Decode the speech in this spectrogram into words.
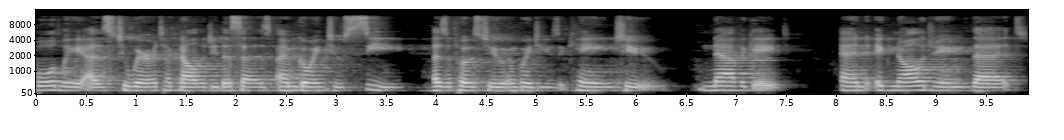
boldly as to wear a technology that says, I'm going to see, as opposed to, I'm going to use a cane to navigate, and acknowledging that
